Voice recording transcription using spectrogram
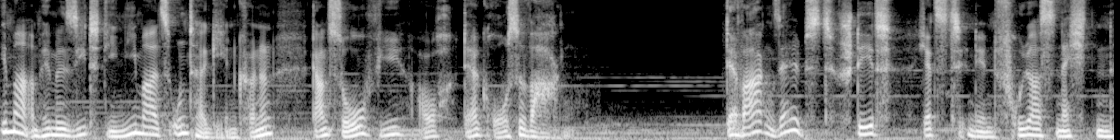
immer am Himmel sieht, die niemals untergehen können, ganz so wie auch der große Wagen. Der Wagen selbst steht jetzt in den Frühjahrsnächten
